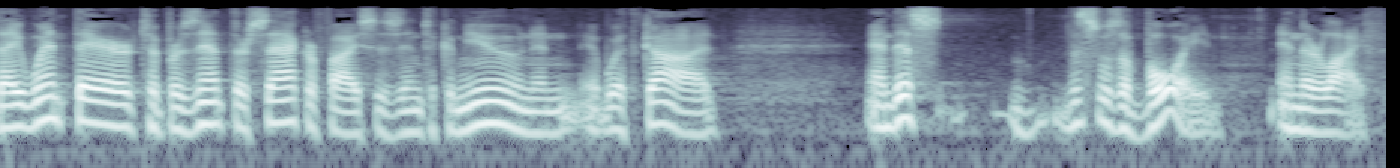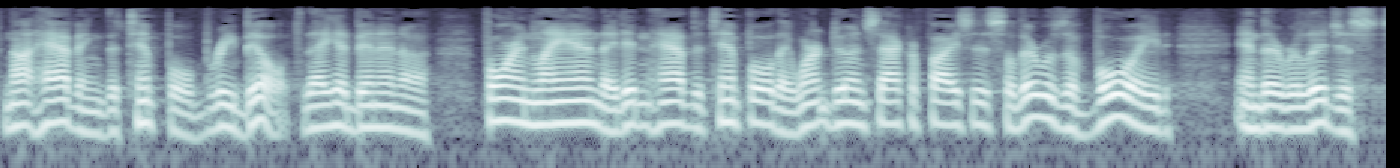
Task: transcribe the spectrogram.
They went there to present their sacrifices and to commune and, with God. And this, this was a void in their life, not having the temple rebuilt. They had been in a foreign land, they didn't have the temple, they weren't doing sacrifices, so there was a void in their religious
